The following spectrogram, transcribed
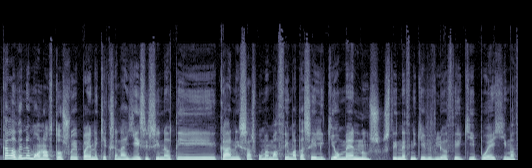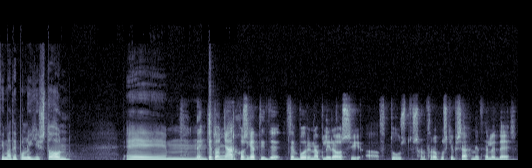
καλά, δεν είναι μόνο αυτό. Σου είπα, είναι και ξεναγήσεις. Είναι ότι κάνεις, ας πούμε, μαθήματα σε ηλικιωμένους στην Εθνική Βιβλιοθήκη που έχει μαθήματα υπολογιστών. Ε, μ, Ναι, και το νιάρχος γιατί δε- δεν μπορεί να πληρώσει αυτούς τους ανθρώπους και ψάχνει εθελοντές;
